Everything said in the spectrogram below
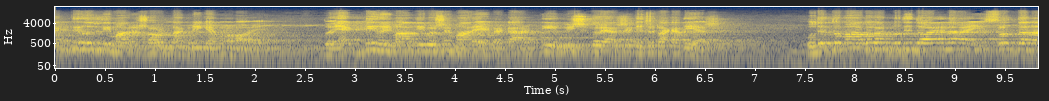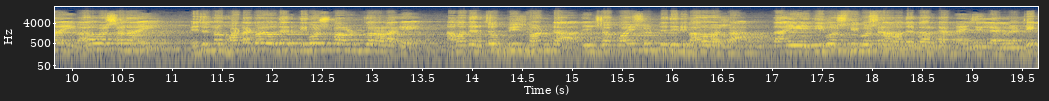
একদিনও যদি মারে স্মরণ না করি, কেমন হয়? তো একদিন ওই মা দিবসে মারে, একটা কার্ড দিয়ে উইশ করে আসে, কিছু টাকা দিয়ে আসে। ওদের তো মা বাবার প্রতি দয়া নাই, শ্রদ্ধা নাই, ভালোবাসা নাই। এজন্য ঘটা করে ওদের দিবস পালন করা লাগে। আমাদের চব্বিশ ঘণ্টা, তিনশো পঁয়ষট্টি দিনই ভালোবাসা। তাই এই দিবস দিবসে আমাদের দরকার নাই, চিল্লা বলেন ঠিক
